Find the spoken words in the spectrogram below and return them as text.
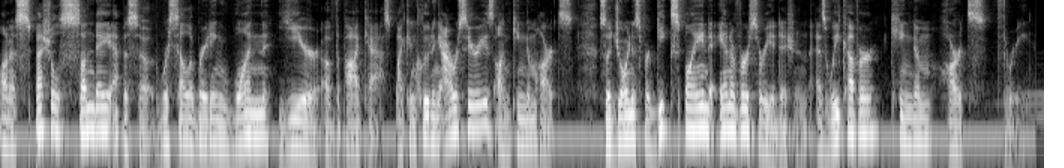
On a special Sunday episode, we're celebrating one year of the podcast by concluding our series on Kingdom Hearts. So join us for Geek Explained Anniversary Edition as we cover Kingdom Hearts 3.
